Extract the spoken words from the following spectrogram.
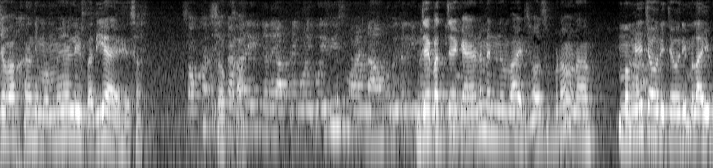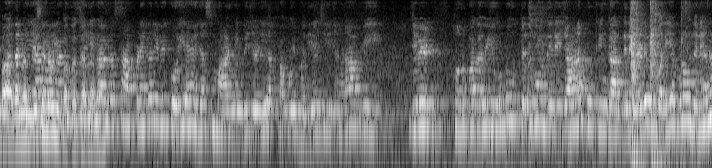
ਜਵਾਖਾਂ ਦੀ ਮੰਮੀ ਲਈ ਵਧੀਆ ਹੈ ਇਹ ਸਭ। ਸੌਖਾ ਤਰੀਕਾ ਸੌਖਾ। ਕਰੇ ਜਦੋਂ ਆਪਣੇ ਕੋਲੇ ਕੋਈ ਵੀ ਸਮਾਨ ਨਾ ਹੋਵੇ ਕੱਲੀ ਜੇ ਬੱਚੇ ਕਹਿਣ ਮੈਨੂੰ ਵਾਈਟ ਸੌਸ ਬਣਾਉਣਾ ਮੰਮੀ ਚੋਰੀ ਚੋਰੀ ਮਲਾਈ ਪਾ ਦੇਣਾ ਕਿਸੇ ਨੂੰ ਨਹੀਂ ਪਤਾ ਚੱਲਣਾ। ਦੱਸਾਂ ਆਪਣੇ ਘਰੇ ਵੀ ਕੋਈ ਇਹੋ ਜਿਹਾ ਸਮਾਨ ਨਹੀਂ ਵੀ ਜਿਹੜੀ ਆਪਾਂ ਕੋਈ ਵਧੀਆ ਚੀਜ਼ ਹਨਾ ਵੀ ਜਿਵੇਂ ਤੁਹਾਨੂੰ ਪਤਾ ਵੀ YouTube ਤੇ ਦਿਖਾਉਂਦੇ ਨੇ ਜਾਂ ਹਨਾ ਕੁਕਿੰਗ ਕਰਦੇ ਨੇ ਜਿਹੜੇ ਉਹ ਵਧੀਆ ਬਣਾਉਂਦੇ ਨੇ ਹਨਾ।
